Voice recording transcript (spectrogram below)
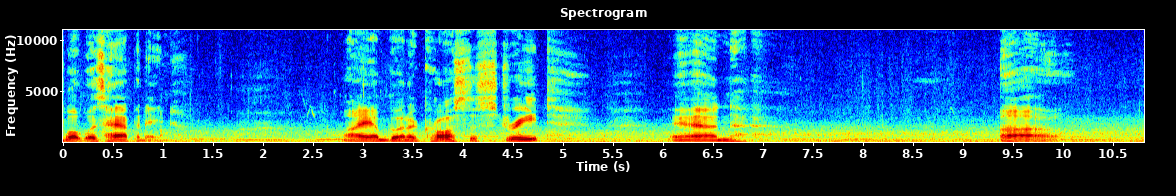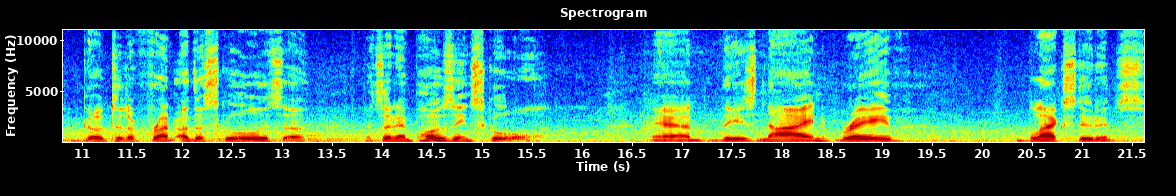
what was happening. I am going to cross the street and uh, go to the front of the school. It's a it's an imposing school. And these nine brave black students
